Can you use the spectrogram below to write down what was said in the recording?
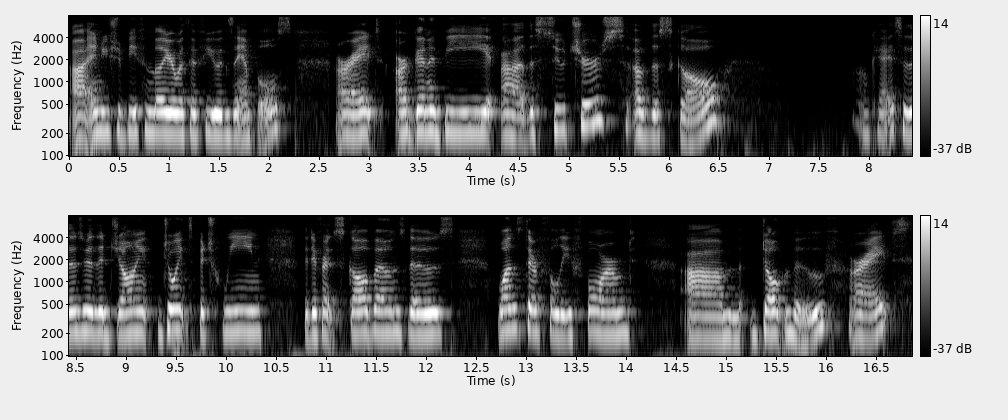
uh, and you should be familiar with a few examples, all right, are going to be uh, the sutures of the skull. Okay, so those are the joint joints between the different skull bones. Those, once they're fully formed, um, don't move, all right?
